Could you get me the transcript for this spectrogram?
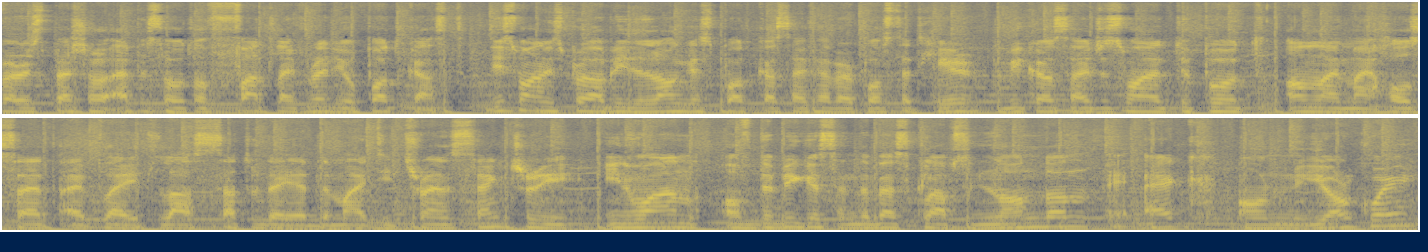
very special episode of Phatlive Radio podcast. This one is probably the longest podcast I've ever posted here because I just wanted to put online my whole set I played last Saturday at the mighty Trance Sanctuary in one of the biggest and the best clubs in London, Egg on York Way.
